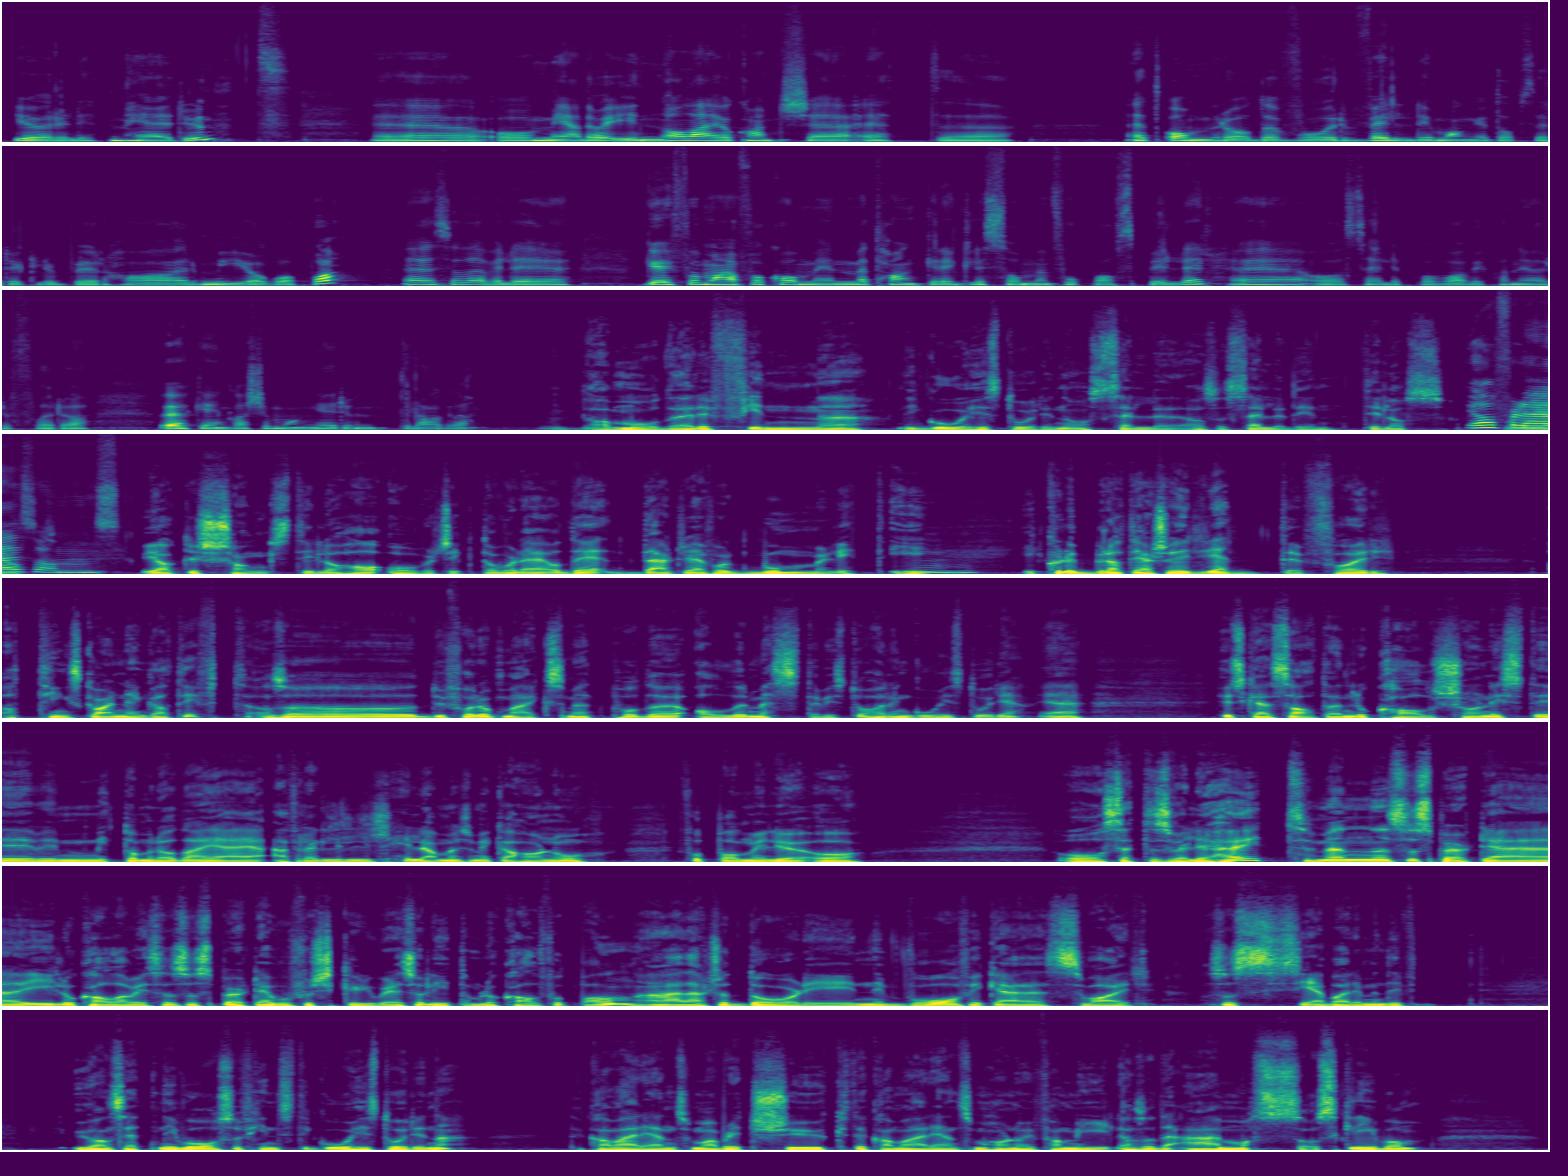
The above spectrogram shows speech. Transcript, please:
gjøre litt mer rundt. Og media og innhold er jo kanskje et et område hvor veldig mange toppserieklubber har mye å gå på. Eh, så det er veldig gøy for meg å få komme inn med tanker egentlig som en fotballspiller, eh, og se litt på hva vi kan gjøre for å øke engasjementet rundt laget. Da må dere finne de gode historiene og selge, altså selge det inn til oss. Ja, for det er sånn... Vi har ikke sjans til å ha oversikt over det. Og det, der tror jeg folk bommer litt i, mm. i klubber. At de er så redde for at ting skal være negativt. Altså, du får oppmerksomhet på det aller meste hvis du har en god historie. Jeg husker jeg sa til en lokaljournalist i mitt område, jeg er fra Lillehammer, som ikke har noe fotballmiljø å, å sette så veldig høyt. Men så spurte jeg i lokalavisa så spurte jeg hvorfor skriver de så lite om lokalfotballen. Det er så dårlig nivå, fikk jeg svar. Og så sier jeg bare men det, uansett nivå så fins de gode historiene. Det kan være en som har blitt sjuk, det kan være en som har noe i familie. Altså, det er masse å skrive om.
